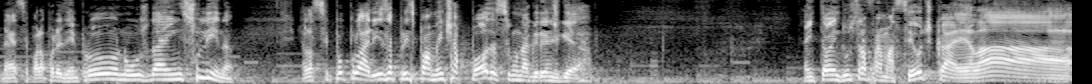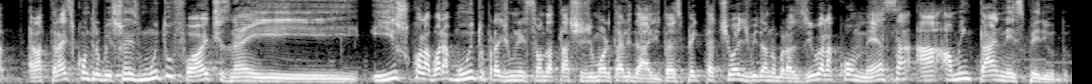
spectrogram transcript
Né? Você fala, por exemplo, no uso da insulina. Ela se populariza principalmente após a Segunda Grande Guerra. Então a indústria farmacêutica ela, ela traz contribuições muito fortes, né? E, e isso colabora muito para a diminuição da taxa de mortalidade. Então a expectativa de vida no Brasil ela começa a aumentar nesse período.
